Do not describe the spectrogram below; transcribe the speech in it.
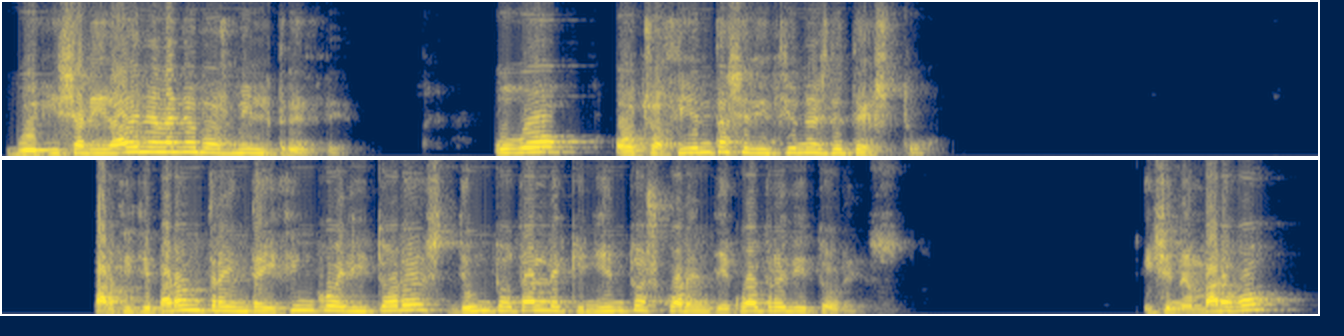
Wikisanidad en el año 2013. Hubo 800 ediciones de texto. Participaron 35 editores de un total de 544 editores. Y sin embargo,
